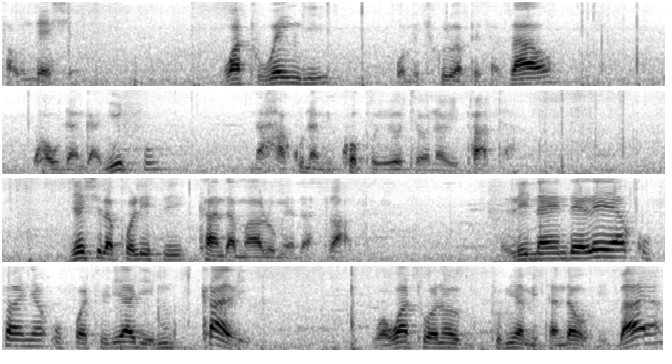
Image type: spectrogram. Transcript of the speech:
Foundation. Watu wengi wamechukuliwa pesa zao kwa udanganyifu na hakuna mikopo yoyote wanayoipata. Jeshi la Polisi kanda maalum ya Dar es Salaam linaendelea kufanya ufuatiliaji mkali wa watu wanaotumia mitandao vibaya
